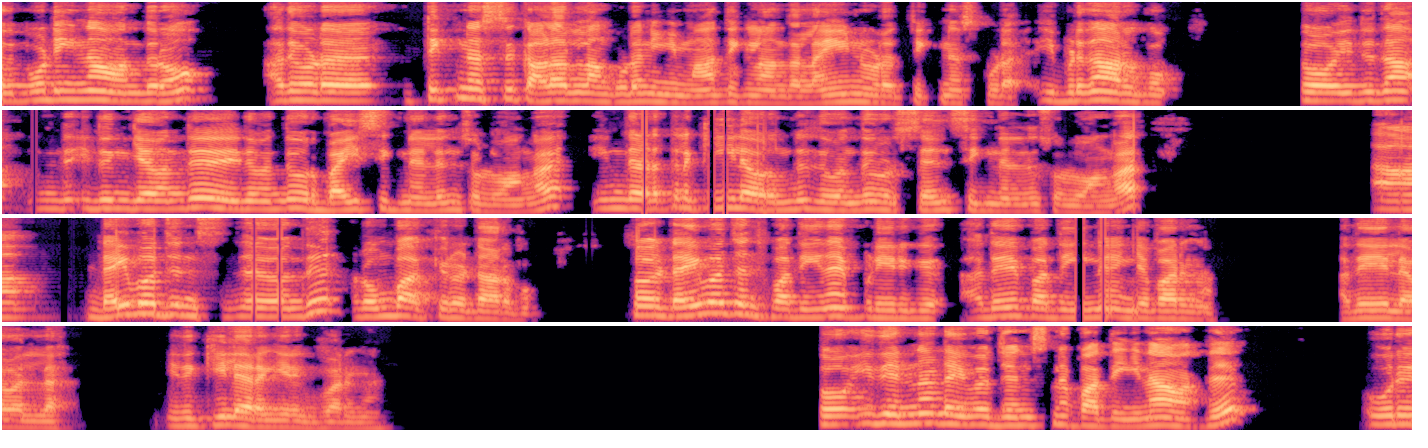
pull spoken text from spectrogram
அது போட்டிங்கன்னா வந்துடும் அதோட திக்னஸ் கலர்லாம் கூட நீங்க மாத்திக்கலாம். அந்த லைனோட திக்னஸ் கூட. இப்படிதான் இருக்கும். ஸோ இதுதான் இந்த இது இங்கே வந்து இது வந்து ஒரு பை சிக்னல்னு சொல்லுவாங்க. இந்த இடத்துல கீழே வந்து இது வந்து ஒரு செல் சிக்னல்னு சொல்லுவாங்க. டைவர்ஜென்ஸ் வந்து ரொம்ப அக்யூரேட்டாக இருக்கும். ஸோ டைவர்ஜென்ஸ் பார்த்தீங்கன்னா இப்படி இருக்கு. அதே பார்த்தீங்கன்னா இங்கே பாருங்க. அதே லெவலில் இது கீழே இறங்கி இருக்கு பாருங்க. ஸோ இது என்ன டைவர்ஜென்ஸ்னு பார்த்தீங்கன்னா வந்து ஒரு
